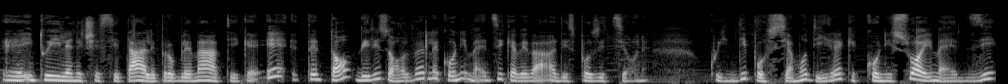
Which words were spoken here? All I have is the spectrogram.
eh, intuì le necessità, le problematiche e tentò di risolverle con i mezzi che aveva a disposizione. Quindi possiamo dire che con i suoi mezzi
